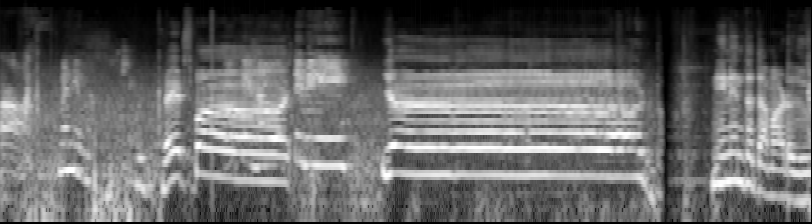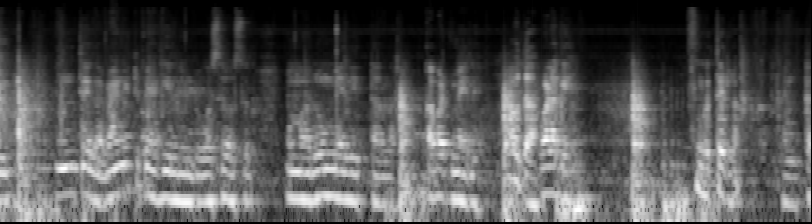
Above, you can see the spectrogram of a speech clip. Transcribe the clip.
ಹಾ. ಬನ್ನಿ ಅಮ್ಮ ರೇಟ್ Okay, ನಾವು ಹೋಗ್ತೀವಿ. ನೀನೆಂತದ ಮಾಡುದು? ಎಂತ ಇಲ್ಲ ವ್ಯಾನಿಟಿ ಬ್ಯಾಗ್ ಇಲ್ಲಿ ಉಂಟು ಹೊಸ ಹೊಸದು ನಮ್ಮ ರೂಮ್ ಮೇಲೆ ಇತ್ತಲ್ಲ ಕಬಟ್ ಮೇಲೆ. ಹೌದಾ? ಒಳಗೆ. ಗೊತ್ತಿಲ್ಲ. ಎಂತ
